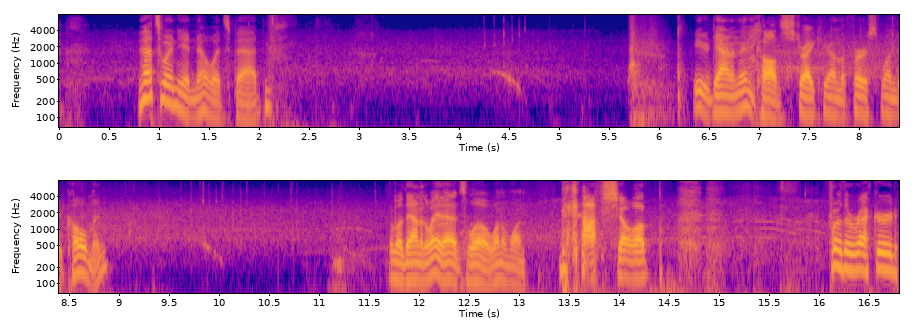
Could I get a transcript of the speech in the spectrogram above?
that's when you know it's bad. Either down and then called strike here on the first one to Coleman. Well, down the way, that's low. One and one. The cops show up. For the record,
